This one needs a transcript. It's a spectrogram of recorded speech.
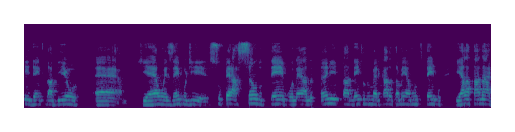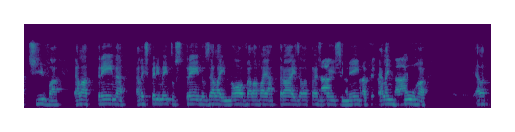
E dentro da bio é, que é um exemplo de superação do tempo, né? A Nani está dentro do mercado também há muito tempo e ela está na ativa, ela treina, ela experimenta os treinos, ela inova, ela vai atrás, ela traz o conhecimento, ela empurra, ela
